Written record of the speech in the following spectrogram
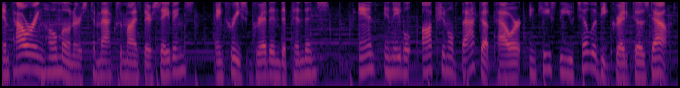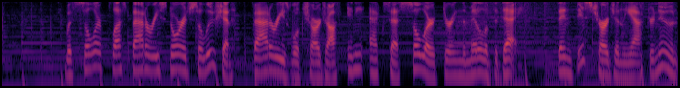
empowering homeowners to maximize their savings, increase grid independence, and enable optional backup power in case the utility grid goes down. With Solar Plus Battery Storage Solution, batteries will charge off any excess solar during the middle of the day, then discharge in the afternoon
